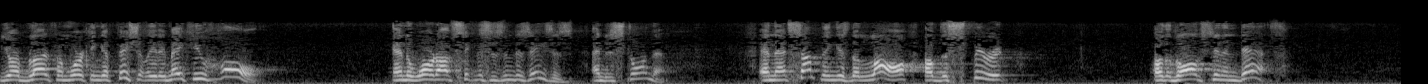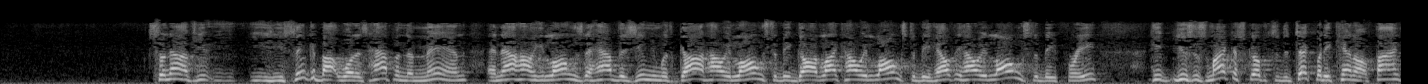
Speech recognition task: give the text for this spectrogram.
your blood from working efficiently to make you whole and to ward off sicknesses and diseases and to destroy them. And that something is the law of the Spirit or the law of sin and death. So now if you, you think about what has happened to man and now how he longs to have this union with God, how he longs to be God-like, how he longs to be healthy, how he longs to be free, He uses microscopes to detect, but he cannot find.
